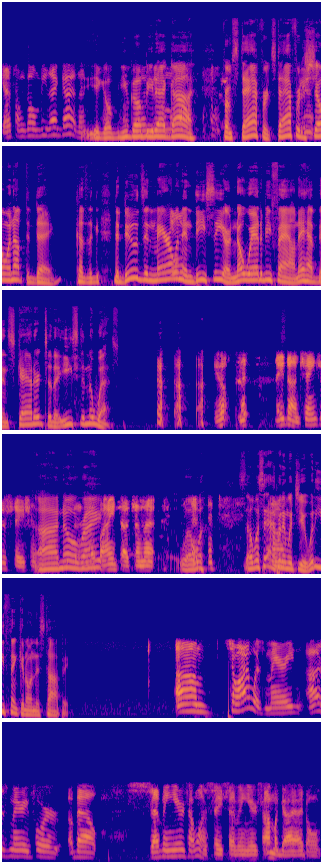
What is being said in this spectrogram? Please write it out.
guess I'm going to be that guy then. You go. You going to be that guy from Stafford. Stafford is showing up today because the the dudes in Maryland and D.C. are nowhere to be found. They have been scattered to the east and the west. yep, they done changed the station. I know, right? I ain't touching that. well, so what's happening with you? What are you thinking on this topic? Um, so I was married. I was married for about seven years. I want to say seven years. I'm a guy. I don't.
